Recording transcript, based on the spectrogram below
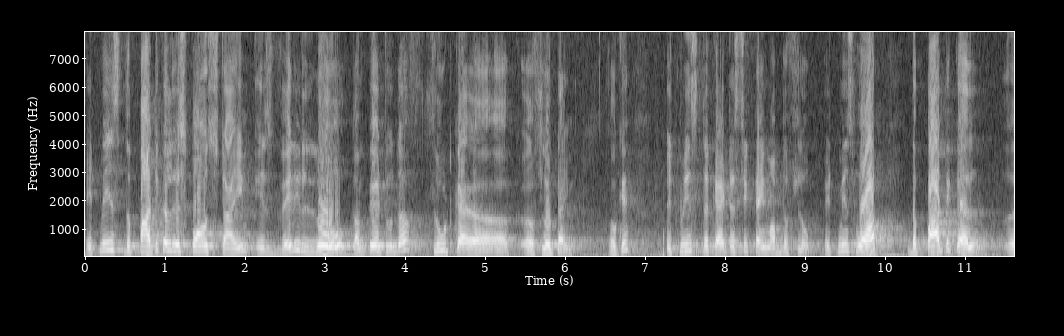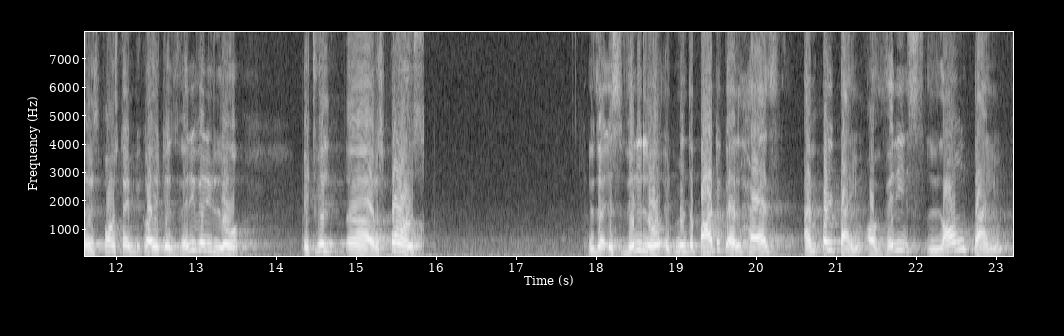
It means the particle response time is very low compared to the fluid uh, uh, flow time. Okay? It means the characteristic time of the flow. It means what? The particle uh, response time because it is very very low it will uh, response if the is very low it means the particle has ample time or very long time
